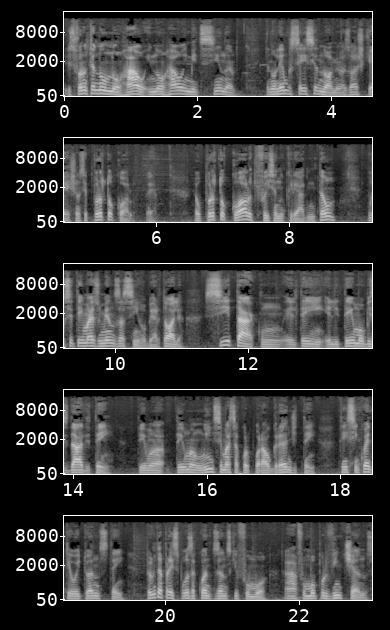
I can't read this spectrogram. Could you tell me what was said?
Eles foram tendo um know-how, e know-how em medicina, eu não lembro se é esse nome, mas eu acho que é, chama-se protocolo. É. é o protocolo que foi sendo criado. Então, você tem mais ou menos assim, Roberto, olha, se tá com. Ele tem, ele tem uma obesidade, tem. Tem, uma, tem uma, um índice de massa corporal grande, tem. Tem 58 anos, tem. Pergunta para a esposa quantos anos que fumou. Ah, fumou por 20 anos.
